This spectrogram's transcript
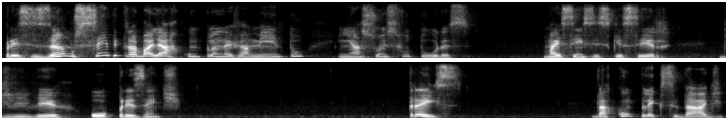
Precisamos sempre trabalhar com planejamento em ações futuras, mas sem se esquecer de viver o presente. 3. Da complexidade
